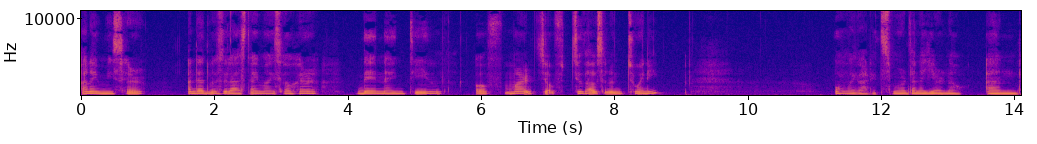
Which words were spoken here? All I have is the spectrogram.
and i miss her and that was the last time i saw her the 19th of March of 2020. Oh my god, it's more than a year now. And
